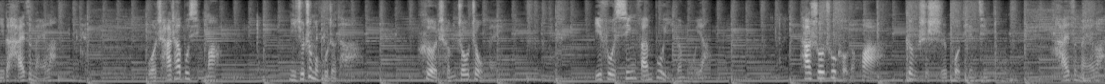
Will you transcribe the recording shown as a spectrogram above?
你的孩子没了，我查查不行吗？”你就这么护着他？贺成舟皱眉，一副心烦不已的模样。他说出口的话更是石破天惊。孩子没了，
